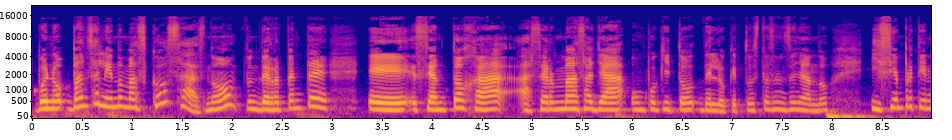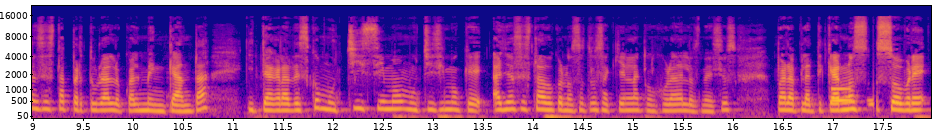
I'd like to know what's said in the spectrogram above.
bueno, van saliendo más cosas, ¿no? De repente eh, se antoja hacer más allá un poquito de lo que tú estás enseñando y siempre tienes esta apertura, lo cual me encanta y te agradezco muchísimo, muchísimo que hayas estado con nosotros aquí en la Conjura de los Necios para platicarnos sobre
